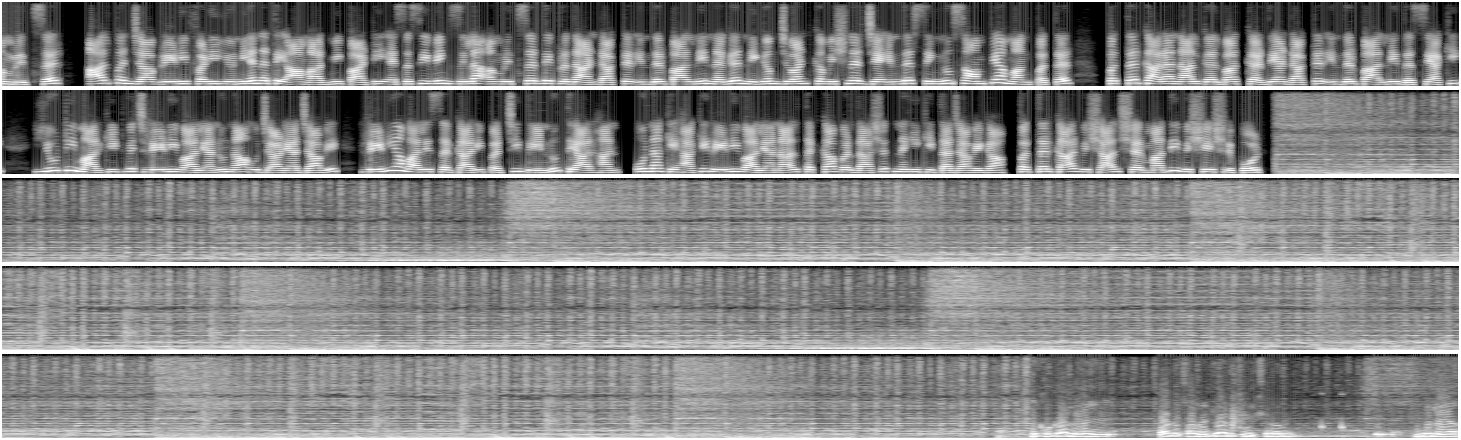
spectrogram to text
ਅੰਮ੍ਰਿਤਸਰ, ਆਲ ਪੰਜਾਬ ਰੇੜੀ ਫੜੀ ਯੂਨੀਅਨ ਅਤੇ Aam Aadmi party SSC wing ਜ਼ਿਲ੍ਹਾ ਅੰਮ੍ਰਿਤਸਰ ਦੇ ਪ੍ਰਧਾਨ ਡਾਕਟਰ ਇੰਦਰਪਾਲ ਨੇ ਨਗਰ ਨਿਗਮ ਜੁਆਇੰਟ ਕਮਿਸ਼ਨਰ ਜੈਇੰਦਰ ਸਿੰਘ ਨੂੰ ਸੌਂਪਿਆ ਮੰਗ ਪੱਤਰ। ਪੱਤਰਕਾਰਾਂ ਨਾਲ ਗੱਲਬਾਤ ਕਰਦਿਆਂ ਡਾਕਟਰ ਇੰਦਰਪਾਲ ਨੇ ਦੱਸਿਆ ਕਿ ਯੂਟੀ ਮਾਰਕੀਟ ਵਿੱਚ ਰੇੜੀ ਵਾਲਿਆਂ ਨੂੰ ਨਾ ਉਜਾੜਿਆ ਜਾਵੇ ਰੇੜੀਆਂ ਵਾਲੇ ਸਰਕਾਰੀ ਪਰਚੀ ਦੇਣ ਨੂੰ ਤਿਆਰ ਹਨ। ਉਨ੍ਹਾਂ ਕਿਹਾ ਕਿ ਰੇੜੀ ਵਾਲਿਆਂ ਨਾਲ ਤੱਕਾ ਬਰਦਾਸ਼ਤ ਨਹੀਂ ਕੀਤਾ ਜਾਵੇਗਾ। ਪੱਤਰਕਾਰ ਵਿਸ਼ਾਲ ਸ਼ਰਮਾ ਦੀ ਵਿਸ਼ੇਸ਼ ਰਿਪੋਰਟ। ਦੇਖੋ, ਗੱਲ ਇਹ ਹੈ ਜੀ, ਤੁਹਾਡੇ ਸਾਹਮਣੇ ਜੁਆਇੰਟ ਕਮਿਸ਼ਨਰ ਮਿਲੇ ਆ।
